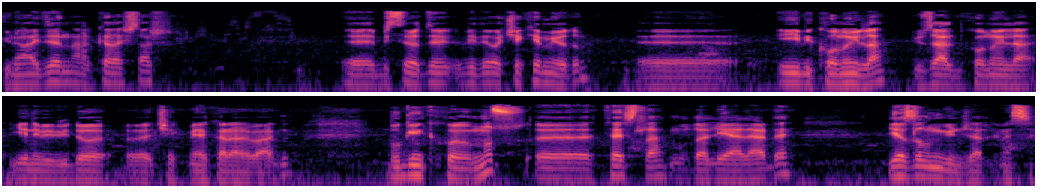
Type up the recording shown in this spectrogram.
Günaydın arkadaşlar. Ee, bir süredir video çekemiyordum. Ee, iyi bir konuyla, güzel bir konuyla yeni bir video e, çekmeye karar verdim. Bugünkü konumuz e, Tesla modellerde yazılım güncellemesi.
